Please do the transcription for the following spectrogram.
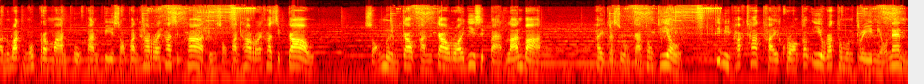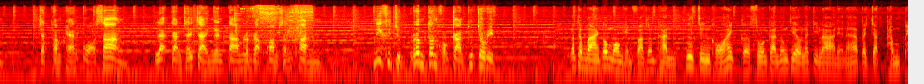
อนุมัติงบประมาณผูกพันปี 2555 ถึง 2559 29,928 ล้านบาท ให้กระทรวงการท่องเที่ยว ที่มีพักชาติไทยครองเก้าอี้รัฐมนตรีเหนียวแน่น จัดทำแผนก่อสร้าง และการใช้จ่ายเงินตามลำดับความสำคัญ นี่คือจุดเริ่มต้นของการทุจริต รัฐบาลก็มองเห็นความสำคัญ คือจึงขอให้กระทรวงการท่องเที่ยวและกีฬาเนี่ยนะฮะไปจัดทำแผ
